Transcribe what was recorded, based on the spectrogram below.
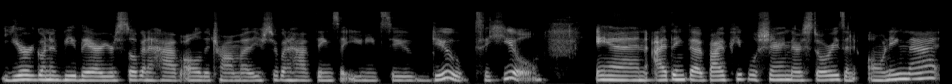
You're going to be there. You're still going to have all the trauma. You're still going to have things that you need to do to heal and I think that by people sharing their stories and owning that,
